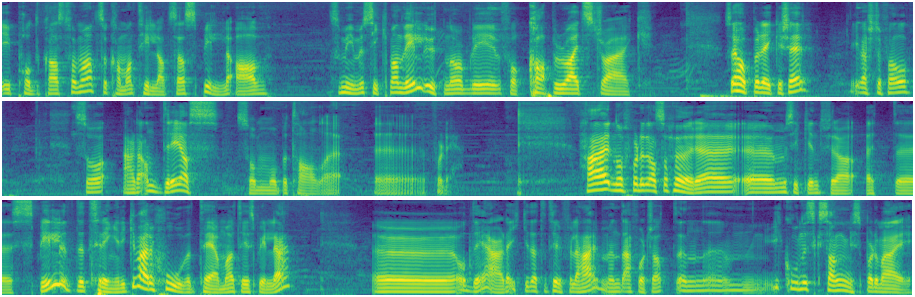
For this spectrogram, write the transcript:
i podkastformat så kan man tillate seg å spille av så mye musikk man vil uten å bli få copyright strike. Så jeg håper det ikke skjer. I verste fall så er det Andreas som må betale uh, for det. Her, Nå får dere altså høre uh, musikken fra et uh, spill. Det trenger ikke være hovedtemaet til spillet. Uh, og det er det ikke i dette tilfellet her, men det er fortsatt en ikonisk sang, spør du meg.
